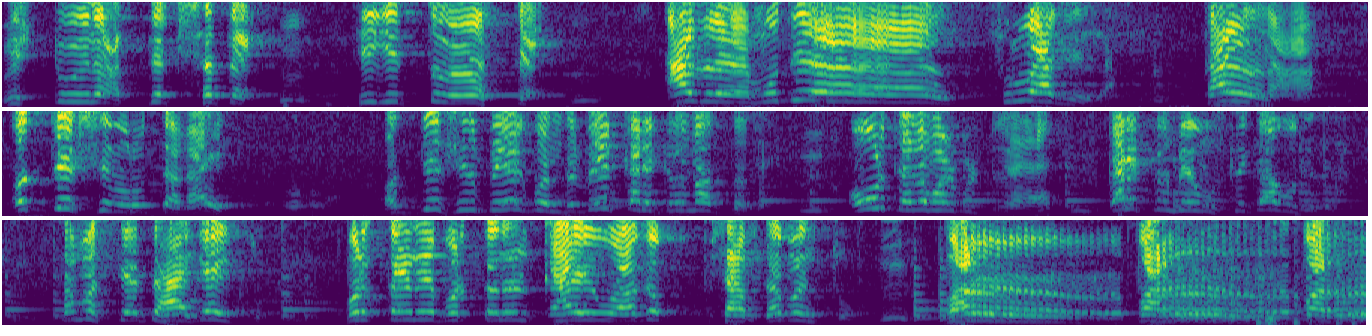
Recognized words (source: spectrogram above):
ವಿಷ್ಣುವಿನ ಅಧ್ಯಕ್ಷತೆ ಹೀಗಿತ್ತು ವ್ಯವಸ್ಥೆ. ಆದರೆ ಮದುವೆ ಶುರುವಾಗಲಿಲ್ಲ ಕಾರಣ ಅಧ್ಯಕ್ಷ ಬರುತ್ತಾಡ ಆಯ್ತು. ಅಧ್ಯಕ್ಷರು ಬೇಗ ಬಂದ್ರೆ ಬೇಗ ಕಾರ್ಯಕ್ರಮ ಆಗ್ತದೆ. ಅವ್ರು ತಲೆ ಮಾಡಿಬಿಟ್ರೆ ಕಾರ್ಯಕ್ರಮ ಬೇಗ ಮುಗಿಸ್ಲಿಕ್ಕೆ ಆಗುದಿಲ್ಲ. ಸಮಸ್ಯೆ ಅದ ಹಾಗೆ ಆಯ್ತು. ಬರ್ತಾನೆ ಬರ್ತಾನೆ ಕಾಯುವಾಗ ಶಬ್ದ ಬಂತು. ಬರ್ರ್ ಬರ್ರ್ ಬರ್ರ್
